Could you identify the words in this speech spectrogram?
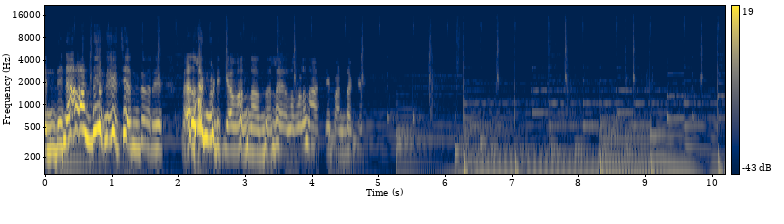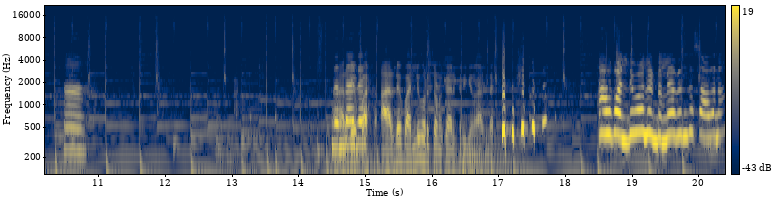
എന്തിനാ വന്നെന്ന് ചോദിച്ചാൽ എന്താ പറയും? വെള്ളം കുടിക്കാൻ വന്നല്ലേ നമ്മളെ നാട്ടിൽ പണ്ടൊക്കെ ആ. ഇതെന്താ ആരുടെയോ ഇത്? പ- ആരുടെയോ പല്ല് പറിച്ച് ഉണക്കാനിട്ടിരിക്കുന്ന ആരുടെ ആ പല്ല് പോലെ ഉണ്ടല്ലേ? അതെന്താ സാധനം?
